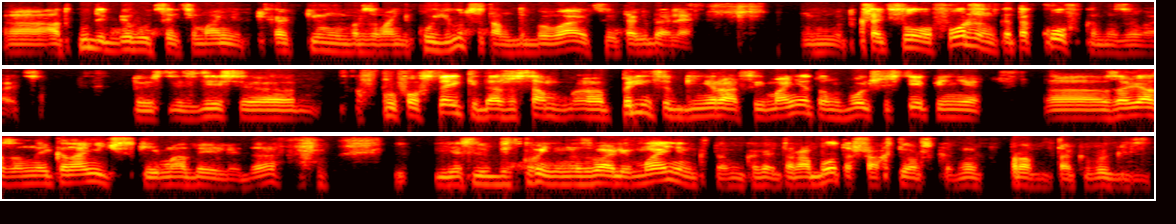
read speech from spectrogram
а, откуда берутся эти монетки, каким образом они куются, там добываются и так далее. Вот. Кстати, слово forging – это ковка называется. То есть здесь э, в Proof of Stake даже сам э, принцип генерации монет, он в большей степени э, завязан на экономические модели. Да? Если в биткоине назвали майнинг, там какая-то работа шахтерская, ну, правда так выглядит,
